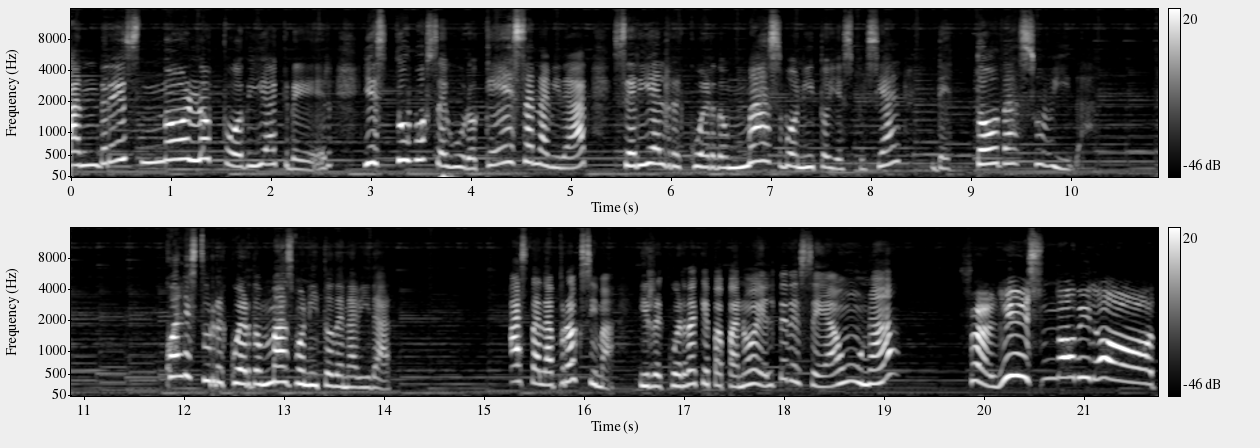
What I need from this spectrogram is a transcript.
Andrés no lo podía creer y estuvo seguro que esa Navidad sería el recuerdo más bonito y especial de toda su vida. ¿Cuál es tu recuerdo más bonito de Navidad? Hasta la próxima y recuerda que Papá Noel te desea una... ¡Feliz Navidad!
